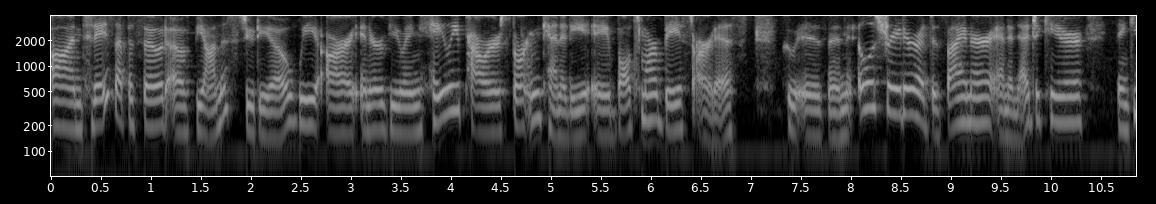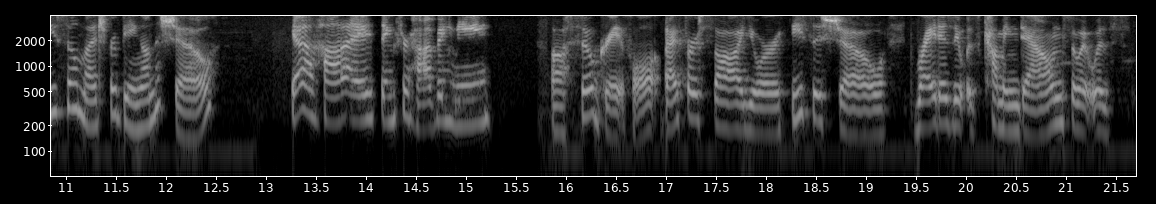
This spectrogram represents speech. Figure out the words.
On today's episode of Beyond the Studio, we are interviewing Haley Powers Thornton Kennedy, a Baltimore based artist who is an illustrator, a designer, and an educator. Thank you so much for being on the show. Yeah, hi. Thanks for having me. Oh, so grateful. I first saw your thesis show right as it was coming down. So it was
